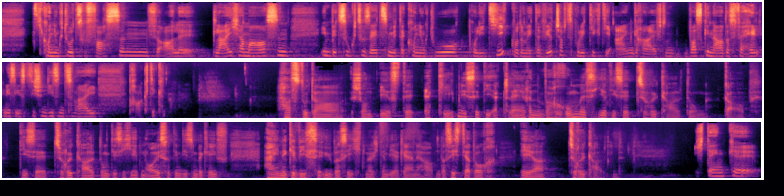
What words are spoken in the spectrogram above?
die Konjunktur zu fassen, für alle gleichermaßen in Bezug zu setzen mit der Konjunkturpolitik oder mit der Wirtschaftspolitik, die eingreift und was genau das Verhältnis ist zwischen diesen zwei Praktiken. Hast du da schon erste Ergebnisse, die erklären, warum es hier diese Zurückhaltung gab? Diese Zurückhaltung, die sich eben äußert in diesem Begriff, eine gewisse Übersicht möchten wir gerne haben. Das ist ja doch eher zurückhaltend. Ich denke,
